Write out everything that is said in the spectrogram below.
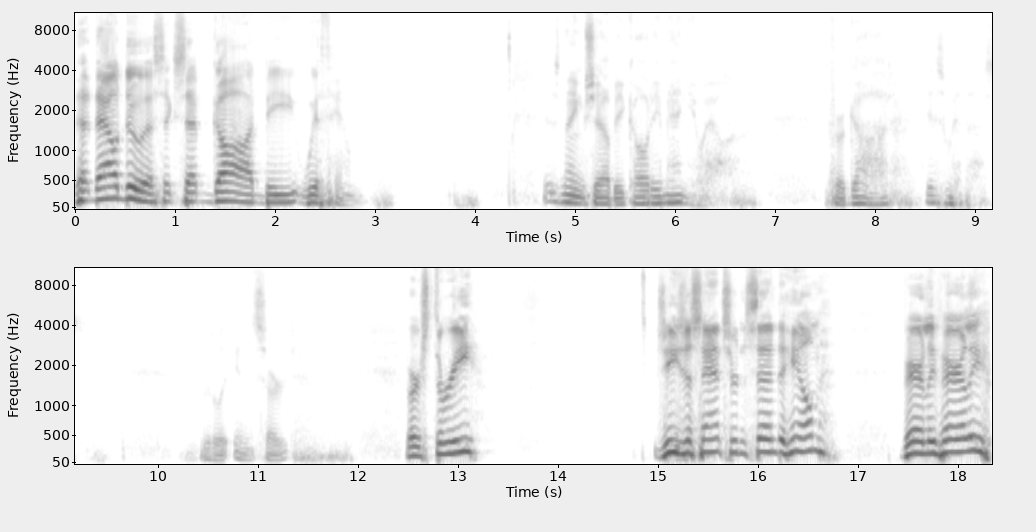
that thou doest except God be with him. His name shall be called Emmanuel, for God is with us. Little insert. Verse 3 Jesus answered and said unto him, Verily, verily,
